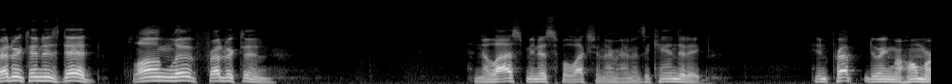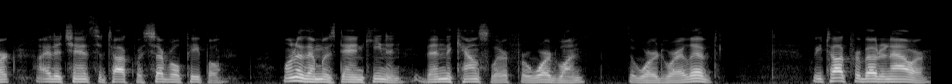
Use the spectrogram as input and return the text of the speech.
Fredericton is dead. Long live Fredericton. In the last municipal election, I ran as a candidate. In prep, doing my homework, I had a chance to talk with several people. One of them was Dan Keenan, then the councillor for Ward 1, the ward where I lived. We talked for about an hour.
